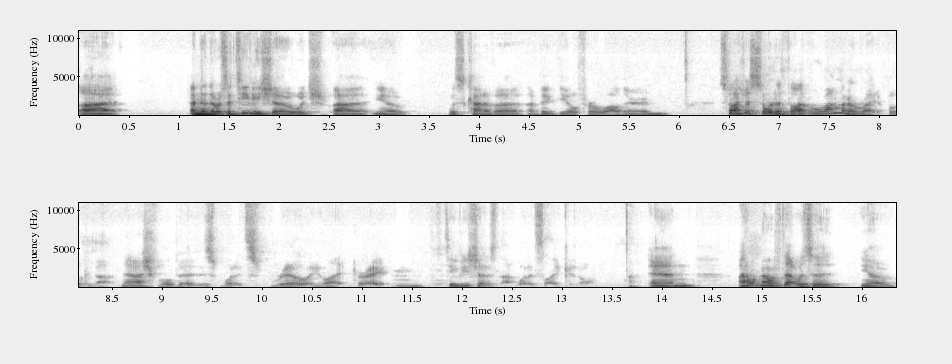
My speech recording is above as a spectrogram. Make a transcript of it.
Uh, and then there was a TV show, which, uh, you know, was kind of a, a, big deal for a while there. And so I just sort of thought, oh, I'm going to write a book about Nashville that is what it's really like, right? And TV show is not what it's like at all. And I don't know if that was a, you know,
